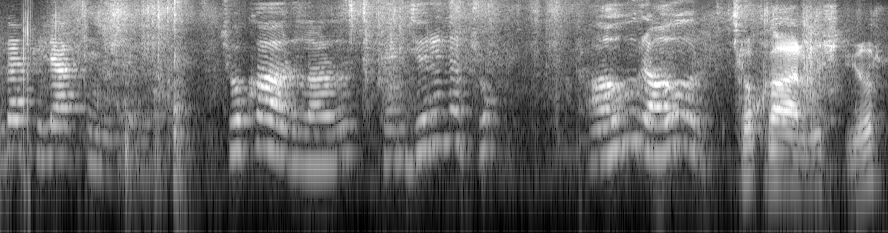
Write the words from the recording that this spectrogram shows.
Bu da pilav tenceresi. Çok ağırlar. Tencereler çok ağır ağır. Çok ağırmış diyor.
